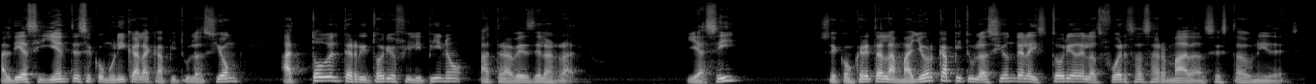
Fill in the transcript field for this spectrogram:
Al día siguiente se comunica la capitulación a todo el territorio filipino a través de la radio. Y así se concreta la mayor capitulación de la historia de las Fuerzas Armadas estadounidenses.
